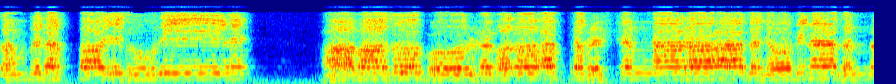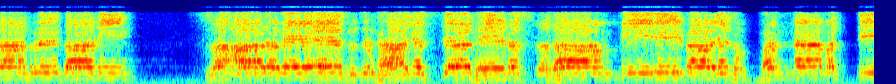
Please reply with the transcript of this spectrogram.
संवृतः पायिसूरीन् आमासु पूर्षपरो अप्रभृष्यम् नाराजयो विना सन्नानृतानि स्व आदवे सुदृघायस्य धेन स्वधाम् पीपायसुभन्नमत्ति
